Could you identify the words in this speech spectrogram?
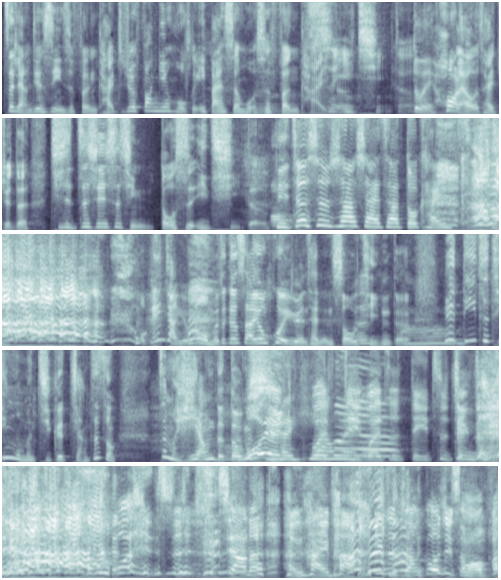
这两件事情是分开的，就放烟火跟一般生活是分开的，是一起的。对，后来我才觉得，其实这些事情都是一起的。你这是不是要下一次要多开一集？我跟你讲，原本我们这个是要用会员才能收听的，因为第一次听我们几个讲这种。这么香的东西，我也我也自己我也是第一次听这个，我也是吓得很害怕，一直转过去怎么办？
